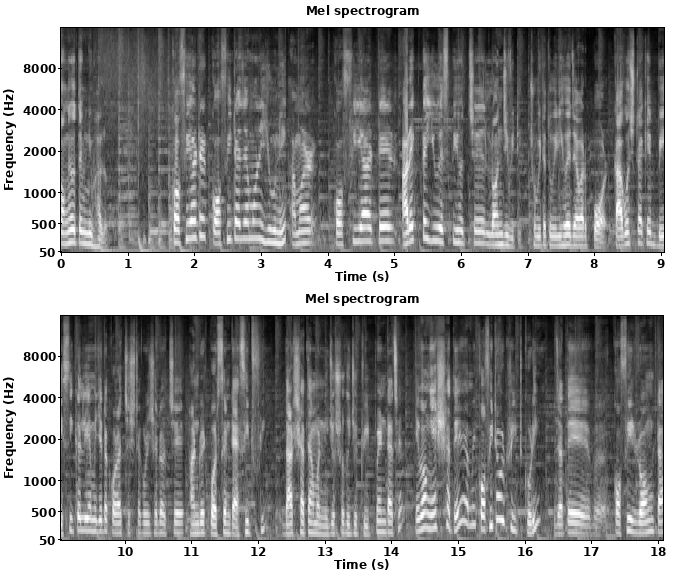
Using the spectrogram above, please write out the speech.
রঙেও তেমনি ভালো। কফি আর্টের কফিটা যেমন ইউনিক আমার কফি আর্টের আরেকটা ইউএসপি হচ্ছে লঞ্জিভিটি ছবিটা তৈরি হয়ে যাওয়ার পর। কাগজটাকে বেসিক্যালি আমি যেটা করার চেষ্টা করি সেটা হচ্ছে হান্ড্রেড পার্সেন্ট অ্যাসিড ফ্রি তার সাথে আমার নিজস্ব কিছু ট্রিটমেন্ট আছে এবং এর সাথে আমি কফিটাও ট্রিট করি যাতে কফির রঙটা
